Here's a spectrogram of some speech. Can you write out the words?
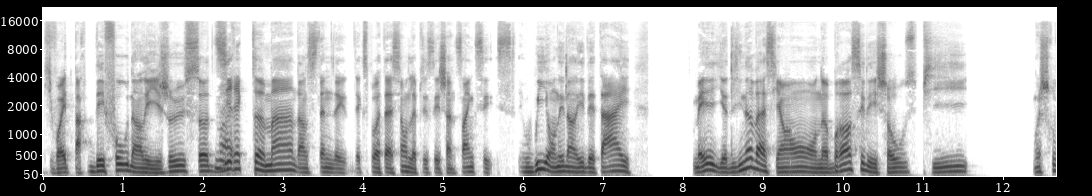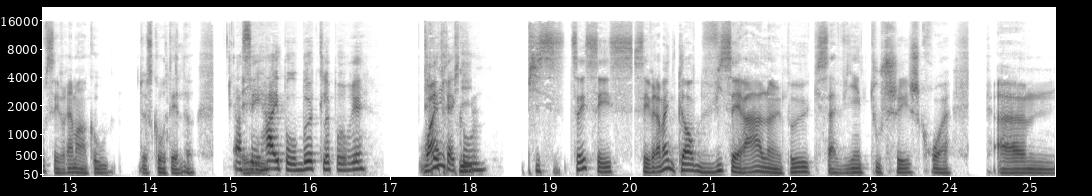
qui va être par défaut dans les jeux, ça directement dans le système d'exploitation de la PlayStation 5, c'est oui, on est dans les détails, mais il y a de l'innovation, on a brassé les choses, puis moi je trouve que c'est vraiment cool de ce côté-là. Ah, c'est hype au bout, là, pour vrai. Très, très cool. Puis, tu sais, c'est, c'est vraiment une corde viscérale un peu que ça vient toucher, je crois. Euh,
